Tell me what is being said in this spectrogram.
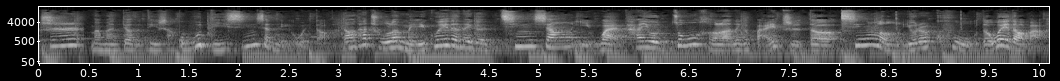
汁慢慢掉在地上，无敌新鲜的一个味道。然后它除了玫瑰的那个清香以外，它又综合了那个白芷的清冷、有点苦的味道吧。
